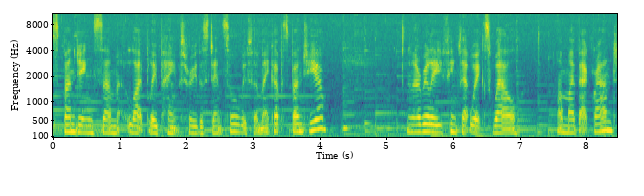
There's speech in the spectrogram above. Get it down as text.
sponging some light blue paint through the stencil with a makeup sponge here. And I really think that works well on my background.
